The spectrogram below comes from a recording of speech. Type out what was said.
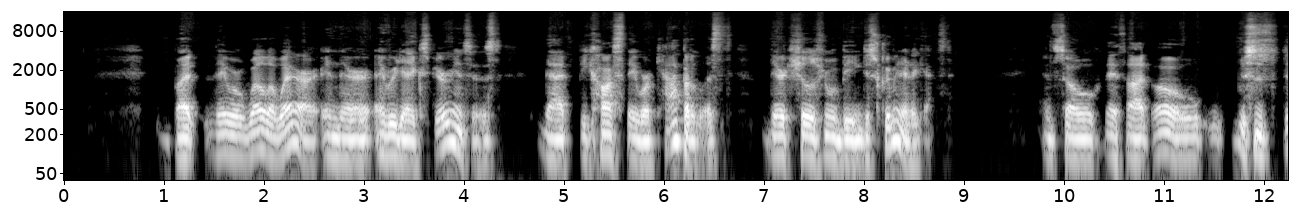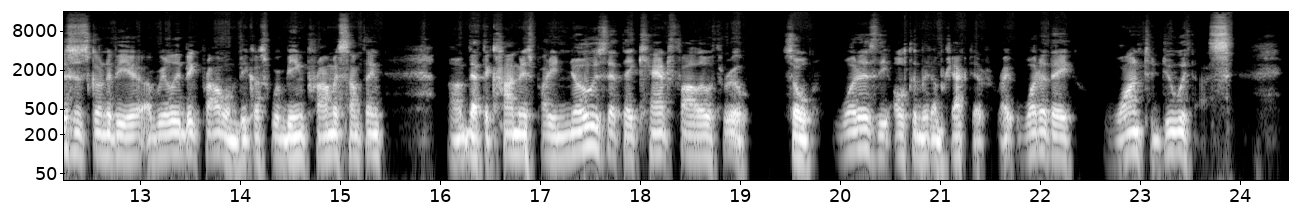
But they were well aware in their everyday experiences that because they were capitalists, their children were being discriminated against. And so they thought, oh, this is this is going to be a, really big problem because we're being promised something um, that the Communist Party knows that they can't follow through. So, what is the ultimate objective, right? What do they want to do with us?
